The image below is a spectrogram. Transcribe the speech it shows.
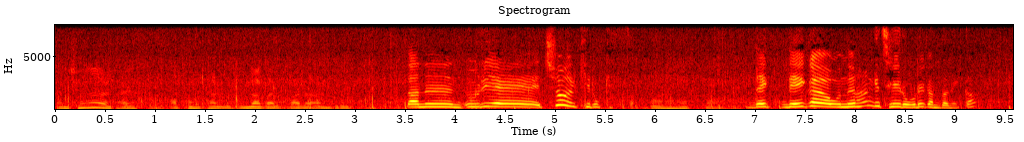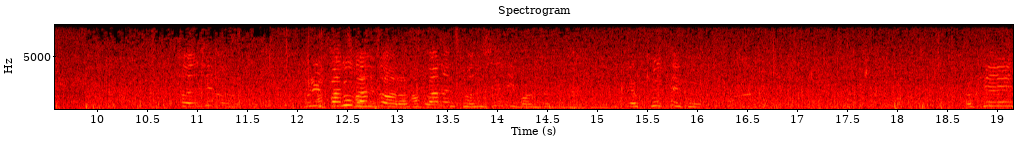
난 최선을 다했어. 아픈 팔로 누나가 말을 안 들었지. 나는 우리의 추억을 기록했어. 뭘 했어. 내, 내가 오늘 한 게 제일 오래 간다니까? 전신으로. 우리 두고 간줄 알았어. 아빠는 전신이 먼저 부르지. 야, 그때 그. 오케이.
